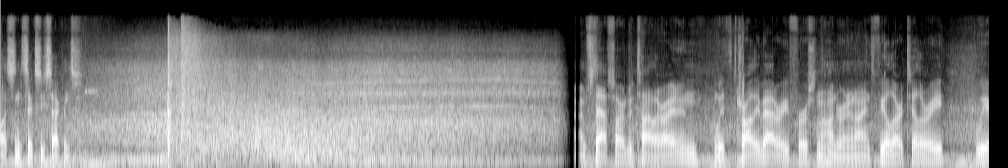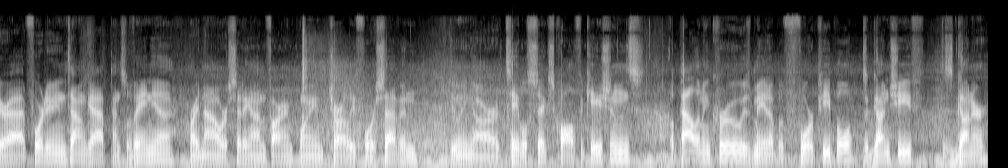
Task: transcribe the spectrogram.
less than 60 seconds. I'm Staff Sergeant Tyler Iden with Charlie Battery, 1st and 109th Field Artillery. We are at Fort Indiantown Gap, Pennsylvania. Right now we're sitting on firing point Charlie 47, doing our Table 6 qualifications. The Paladin crew is made up of four people. There's a gun chief, there's gunner,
